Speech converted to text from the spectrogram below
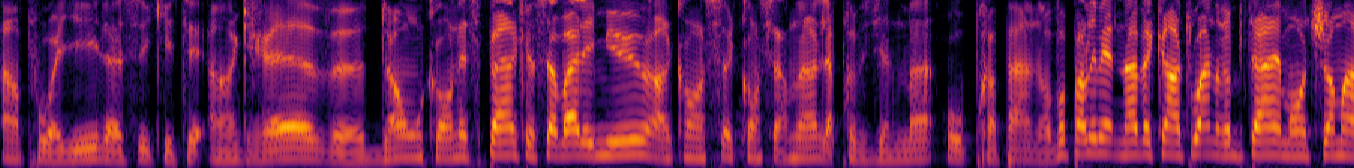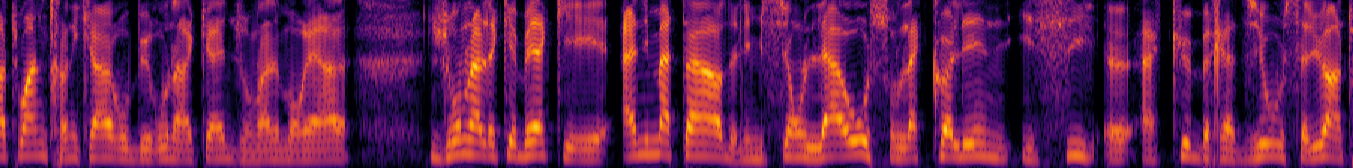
employés là, qui étaient en grève. Donc, on espère que ça va aller mieux en con- concernant l'approvisionnement au propane. On va parler maintenant avec Antoine Robitaille, mon chum Antoine, chroniqueur au bureau d'enquête, Journal de Montréal, Journal de Québec et animateur de l'émission Là-haut sur la colline ici euh, à Cube Radio. Salut Antoine.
